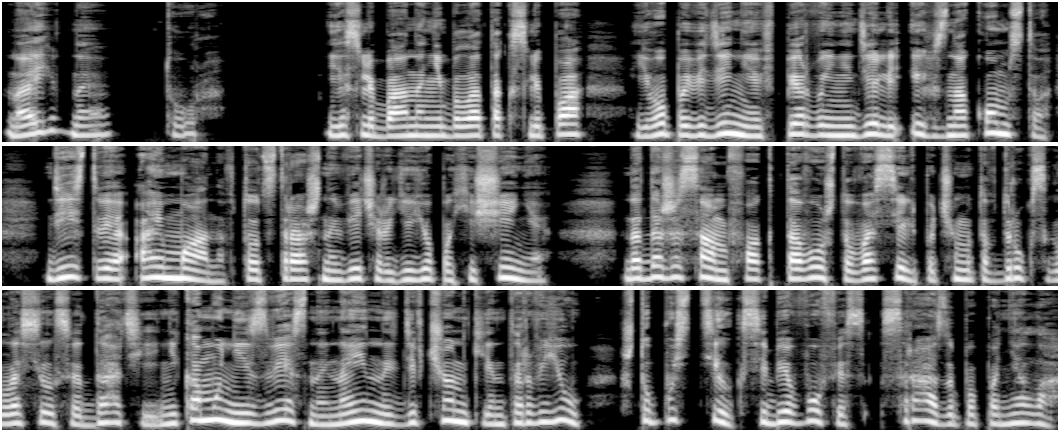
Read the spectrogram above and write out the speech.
Наивная дура. Если бы она не была так слепа, его поведение в первые недели их знакомства, действия Аймана в тот страшный вечер ее похищения, да даже сам факт того, что Василь почему-то вдруг согласился дать ей никому неизвестной наивной девчонке интервью, что пустил к себе в офис, сразу бы поняла,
